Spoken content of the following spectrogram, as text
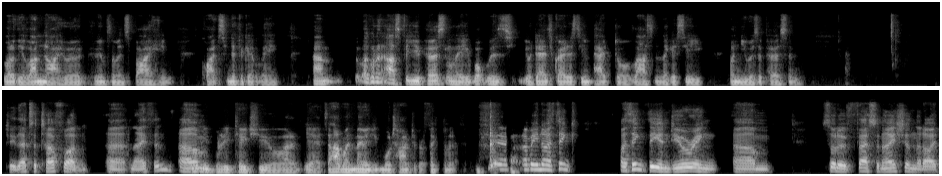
A lot of the alumni who are who influenced by him quite significantly. Um, I want to ask for you personally, what was your dad's greatest impact or lasting legacy on you as a person? Gee, that's a tough one, uh, Nathan. Um, what, did, he teach you? Yeah, it's a hard one. Maybe more time to reflect on it. yeah, I mean, I think, I think the enduring um, sort of fascination that I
